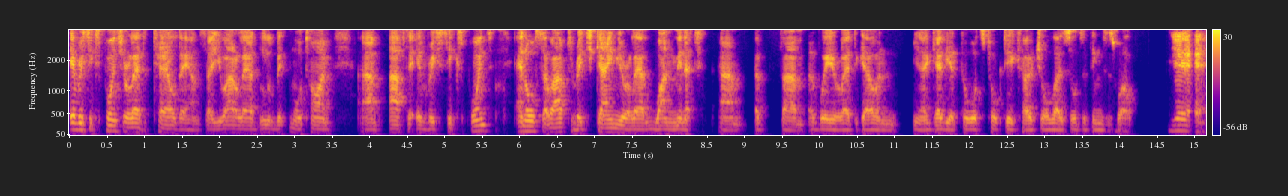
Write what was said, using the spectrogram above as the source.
every six points you're allowed to tail down, so you are allowed a little bit more time um, after every six points, and also after each game you're allowed one minute um, of, um, of where you're allowed to go and you know gather your thoughts, talk to your coach, all those sorts of things as well. Yeah.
